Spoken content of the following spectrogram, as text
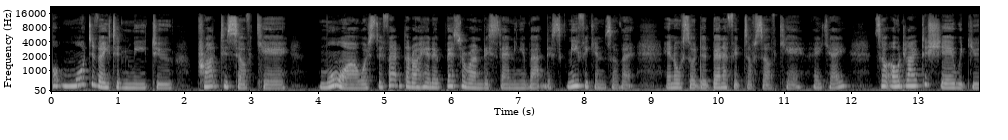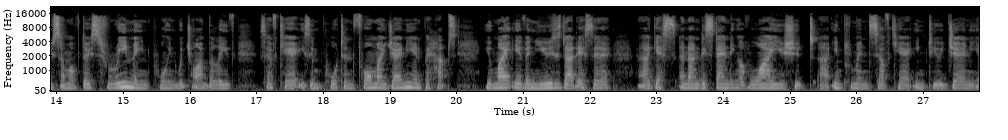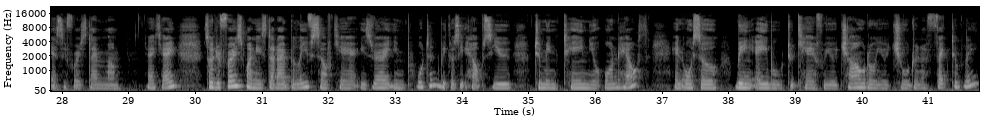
What motivated me to practice self care more was the fact that I had a better understanding about the significance of it and also the benefits of self care, okay? So I would like to share with you some of those three main points which I believe self-care is important for my journey and perhaps you might even use that as a I guess an understanding of why you should uh, implement self-care into your journey as a first-time mom. Okay, so the first one is that I believe self care is very important because it helps you to maintain your own health and also being able to care for your child or your children effectively.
